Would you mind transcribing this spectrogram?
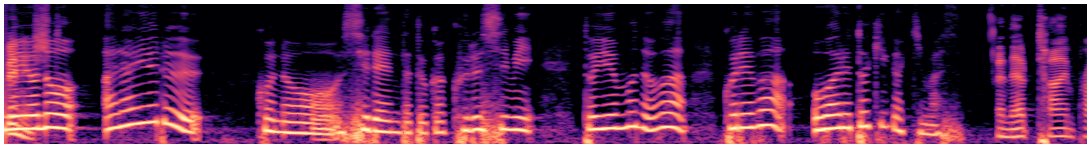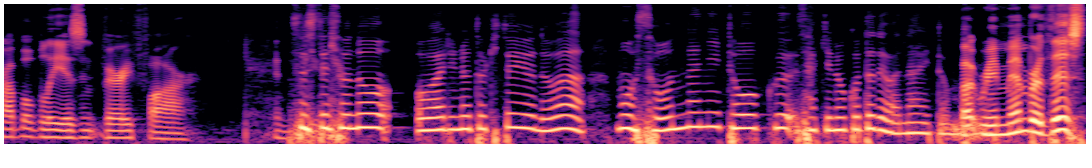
の世のあらゆるこの試練だとか苦しみというものは、これは終わる時が来ます。And that time probably isn't very far. そしてその終わりの時というのはもうそんなに遠く先のことではないと思う。This,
